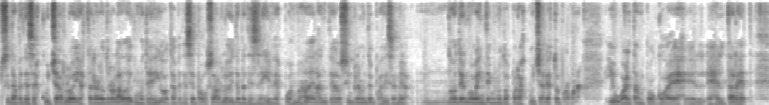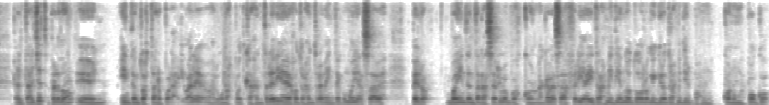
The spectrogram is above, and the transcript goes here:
si te apetece escucharlo y estar al otro lado y como te digo, te apetece pausarlo y te apetece seguir después más adelante o simplemente pues dices, mira, no tengo 20 minutos para escuchar esto, pues bueno, igual tampoco es el, es el target, el target, perdón, eh, intento estar por ahí, ¿vale? Algunos podcasts entre 10, otros entre 20, como ya sabes, pero voy a intentar hacerlo pues con la cabeza fría y transmitiendo todo lo que quiero transmitir pues con un poco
